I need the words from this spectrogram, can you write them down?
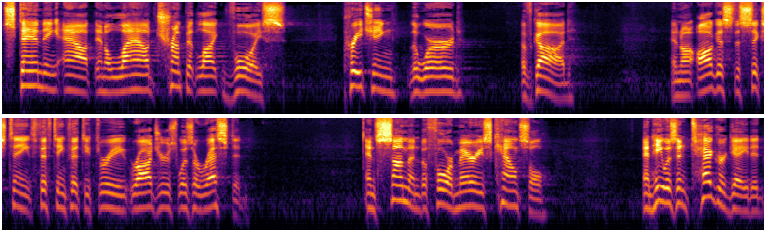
standing out in a loud, trumpet like voice, preaching the Word of God. And on August the 16th, 1553, Rogers was arrested and summoned before Mary's council, and he was interrogated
